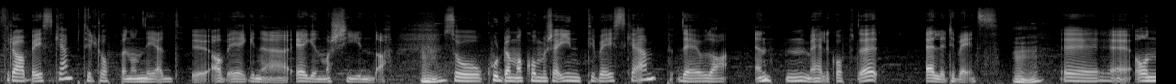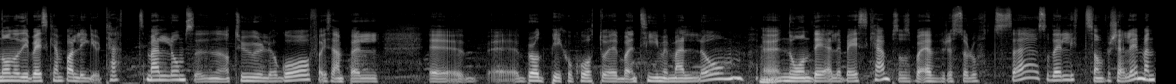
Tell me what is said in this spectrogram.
fra basecamp til toppen og ned av egne, egen maskin. da. Mm. Så hvordan man kommer seg inn til basecamp, det er jo da enten med helikopter eller til beins. Eh, og noen av de basecampene ligger jo tett mellom, så det er naturlig å gå. For eksempel eh, Broadpeak Broad Peak og Kåto er bare en time mellom. Eh, noen deler basecamp, sånn som på Evres og Lotse, så det er litt sånn forskjellig. Men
